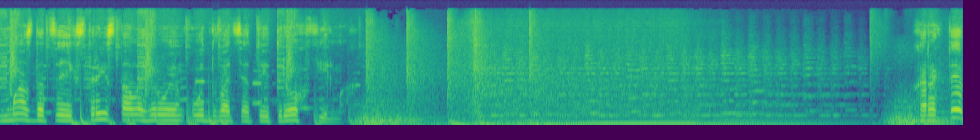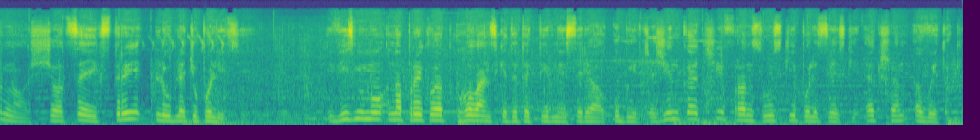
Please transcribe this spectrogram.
Mazda CX3 стала героєм у 23 фільмах. Характерно, що CX3 люблять у поліції. Візьмемо, наприклад, голландський детективний серіал Убивча жінка чи французький поліцейський екшен Витоки.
